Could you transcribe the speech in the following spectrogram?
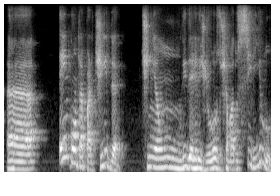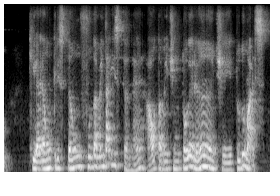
Uh, em contrapartida, tinha um líder religioso chamado Cirilo, que era um cristão fundamentalista, né, altamente intolerante e tudo mais.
